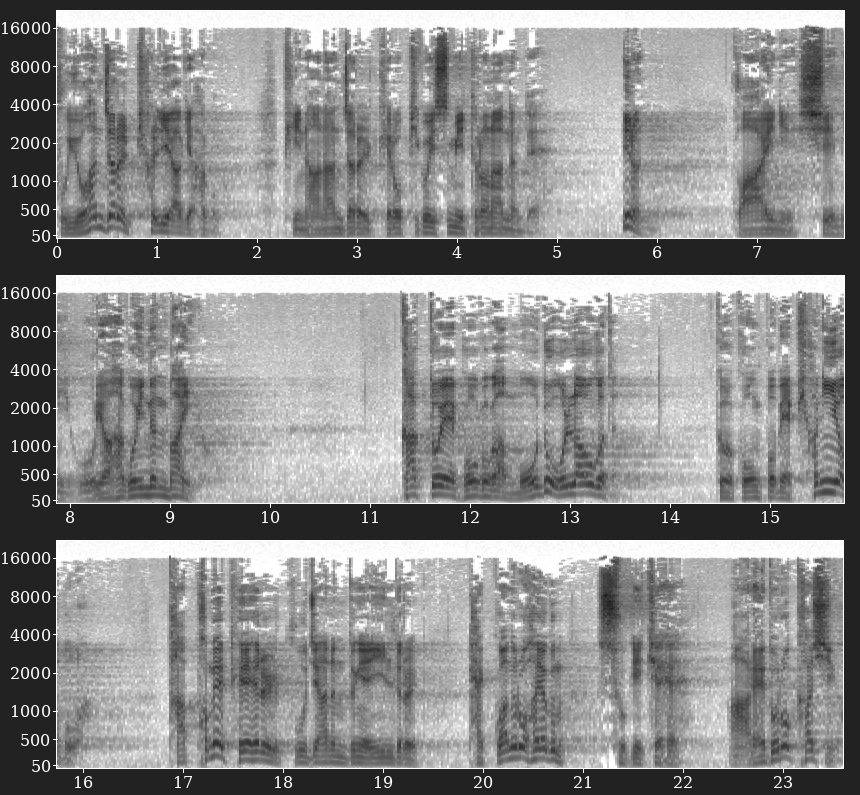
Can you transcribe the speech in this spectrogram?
부유한 자를 편리하게 하고 비난한 자를 괴롭히고 있음이 드러났는데 이는 과인이 심히 우려하고 있는 바이요. 각도의 보고가 모두 올라오거든 그 공법의 편의 여부와 다펌의 폐해를 구제하는 등의 일들을 백관으로 하여금 수기케 해 아래도록 하시오.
